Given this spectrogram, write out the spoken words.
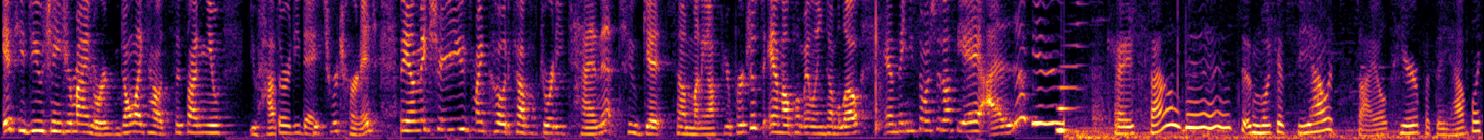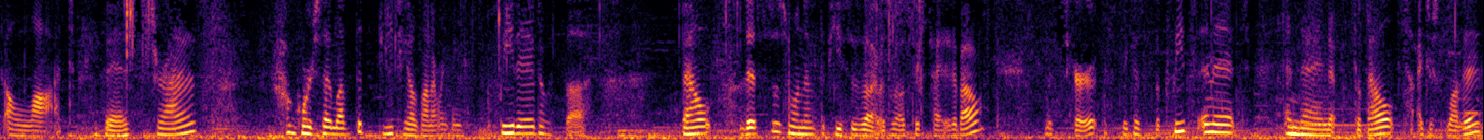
if you do change your mind or you don't like how it sits on you, you have 30 days to return it. But yeah, make sure you use my code Cup of Jordy 10 to get some money off your purchase. And I'll put my link down below. And thank you so much to Dossier. I love you. Okay, found it. And look at, see how it's styled here, but they have like a lot. This dress, how gorgeous. I love the details on everything. Pleated with the belt. This was one of the pieces that I was most excited about. The skirt, because of the pleats in it. And then the belt, I just love it.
